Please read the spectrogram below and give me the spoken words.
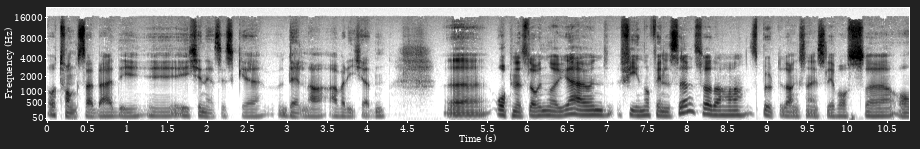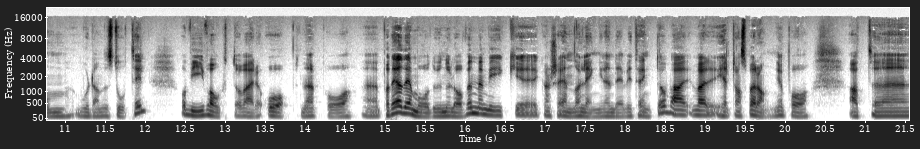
og tvangsarbeid i, i, i kinesiske delen av, av verdikjeden. Uh, åpenhetsloven i Norge er jo en fin oppfinnelse, så da spurte Dagens Næringsliv oss om hvordan det sto til. Og vi valgte å være åpne på, på, det, og det må du under loven, men vi gikk kanskje enda lenger enn det vi trengte, og være, være helt transparente på at uh,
